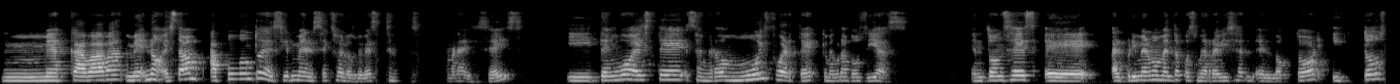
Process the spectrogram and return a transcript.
me acababa, no, estaban a punto de decirme el sexo de los bebés en la semana 16 y tengo este sangrado muy fuerte que me dura dos días. Entonces, eh, al primer momento, pues me revisa el, doctor y todo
